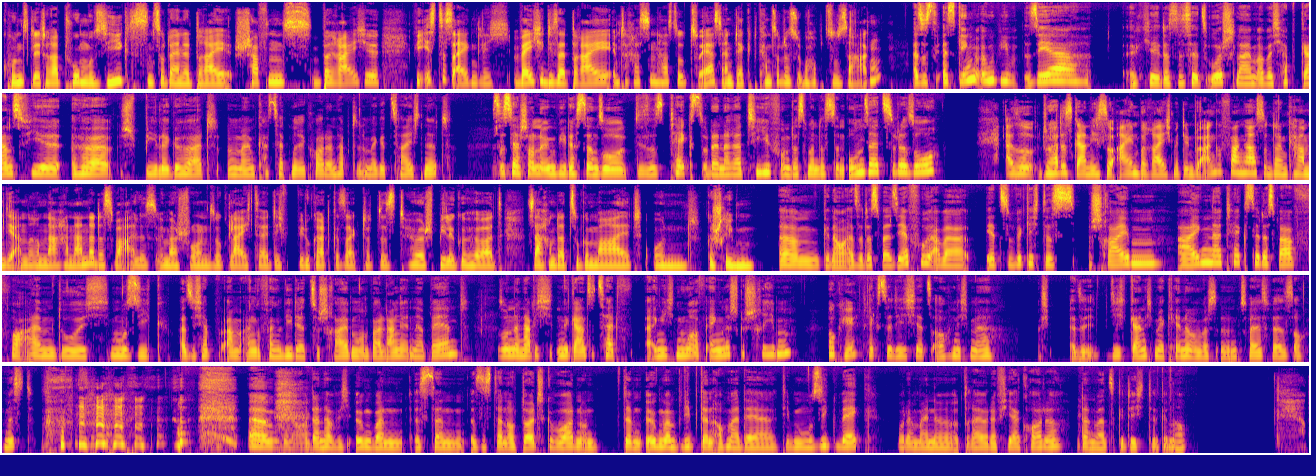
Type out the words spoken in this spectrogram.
Kunst, Literatur, Musik, das sind so deine drei Schaffensbereiche. Wie ist das eigentlich? Welche dieser drei Interessen hast du zuerst entdeckt? Kannst du das überhaupt so sagen? Also es, es ging irgendwie sehr, okay, das ist jetzt Urschleim, aber ich habe ganz viel Hörspiele gehört in meinem Kassettenrekorder und habe dann immer gezeichnet. Es ist ja schon irgendwie, dass dann so dieses Text oder Narrativ und dass man das dann umsetzt oder so. Also du hattest gar nicht so einen Bereich, mit dem du angefangen hast und dann kamen die anderen nacheinander. Das war alles immer schon so gleichzeitig, wie du gerade gesagt hattest, Hörspiele gehört, Sachen dazu gemalt und geschrieben. Ähm, genau, also das war sehr früh, aber jetzt wirklich das Schreiben eigener Texte, das war vor allem durch Musik. Also ich habe angefangen, Lieder zu schreiben und war lange in der Band. So, und dann habe ich eine ganze Zeit eigentlich nur auf Englisch geschrieben. Okay. Texte, die ich jetzt auch nicht mehr also die ich gar nicht mehr kenne und was im Zweifelsfall ist auch Mist. ähm, genau, und dann habe ich irgendwann ist dann ist es dann auch Deutsch geworden und dann irgendwann blieb dann auch mal der die Musik weg oder meine drei oder vier Akkorde. Dann waren es Gedichte, genau.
